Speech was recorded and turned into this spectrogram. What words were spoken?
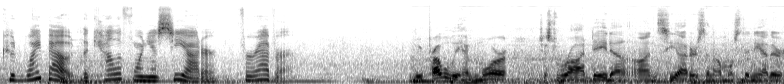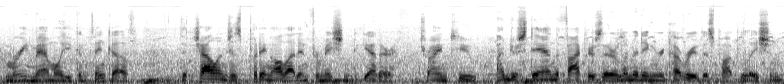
could wipe out the California sea otter forever. We probably have more just raw data on sea otters than almost any other marine mammal you can think of. The challenge is putting all that information together, trying to understand the factors that are limiting recovery of this population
